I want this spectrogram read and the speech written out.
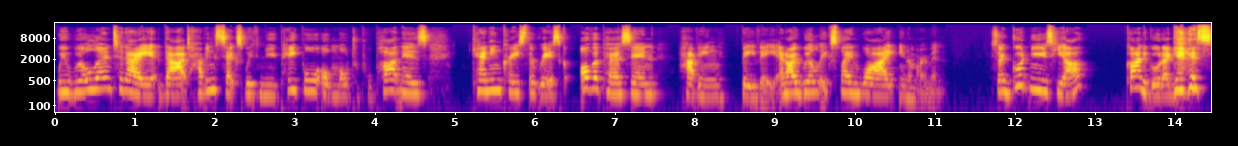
we will learn today that having sex with new people or multiple partners can increase the risk of a person having BV, and I will explain why in a moment. So, good news here, kind of good, I guess.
